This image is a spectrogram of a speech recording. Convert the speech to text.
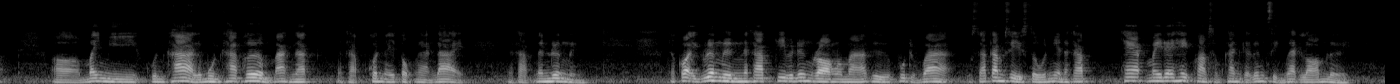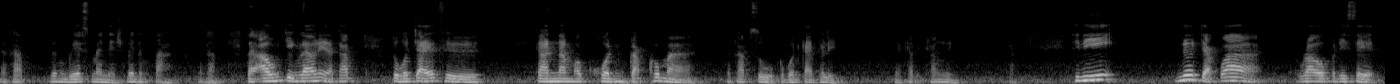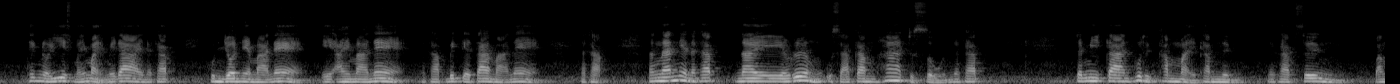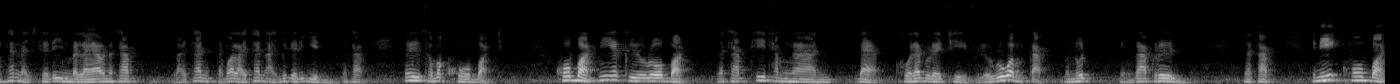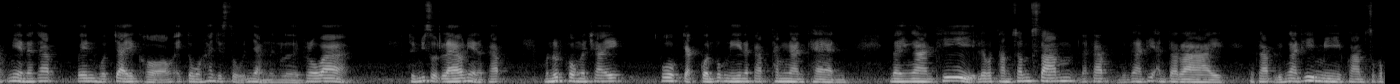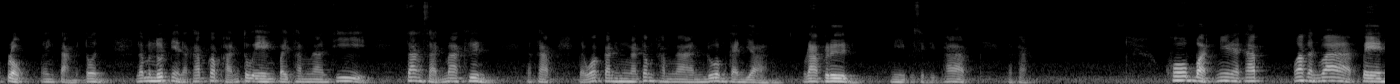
ไม่มีคุณค่าหรือมูลค่าเพิ่มมากนักนะครับคนไหนตกงานได้ นะครับนั่นเรื่องหนึ่ง แล้วก็อีกเรื่องหนึ่งนะครับที่เป็นเรื่องรองลงมาก็คือพูดถึงว่าอุตสาหกรรม 40 เนี่ยนะครับแทบไม่ได้ให้ความสำคัญกับเรื่องสิ่งแวดล้อมเลยนะครับเรื่อง waste management ต่างๆนะครับแต่เอาจริงๆแล้วเนี่ยนะครับตัวหัวใจก็คือการนำเอาคนกลับเข้ามานะครับสู่กระบวนการผลิตนะครับอีกครั้งหนึ่งครับทีนี้เนื่องจากว่าเราปฏิเสธเทคโนโลยีสมัยใหม่ไม่ได้นะครับหุ่นยนต์เนี่ยมาแน่ AI มาแน่นะครับ Big Data มาแน่นะครับ ดังนั้นเนี่ยนะครับในเรื่องอุตสาหกรรม 5.0 นะครับจะมีการพูดถึงคำใหม่คำหนึ่งนะครับ ซึ่งบางท่านอาจจะเคยได้ยินมาแล้วนะครับ หลายท่านแต่ว่าหลายท่านอาจจะไม่เคยได้ยินนะครับนั่นคือคำว่าโคบอทโคบอทนี่ก็คือโรบอทนะครับที่ทำงานแบบ collaborative หรือร่วมกับมนุษย์อย่างราบรื่นนะครับ ทีนี้โคบอทเนี่ยนะครับเป็นหัวใจของไอตัว 5.0 อย่างหนึ่งเลย เพราะว่าถึงที่สุดแล้วเนี่ยนะครับมนุษย์คงจะใช้ พวกจักกลพวกนี้นะครับทำงานแทนในงานที่เรียกว่าทำซ้ำๆนะครับหรืองานที่อันตรายนะครับหรืองานที่มีความสกปรกอะไรต่างๆเป็นต้น แล้วมนุษย์เนี่ยนะครับก็ผันตัวเองไปทำงานที่สร้างสรรค์มากขึ้นนะครับแต่ว่าการทำงานต้องทำงานร่วมกันอย่างราบรื่นมีประสิทธิภาพนะครับโคบอทนี่นะครับว่ากันว่าเป็น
